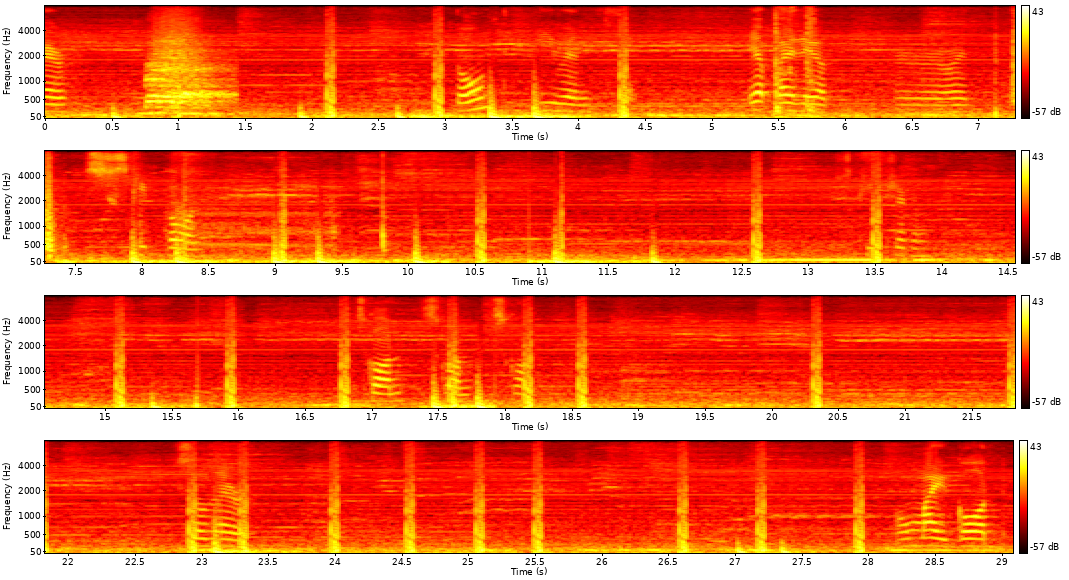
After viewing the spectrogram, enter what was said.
There. Don't even think. Yep, I did. Alright. Let's just keep going. Just keep checking. It's gone. It's gone. It's gone. Still there. Oh my god.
